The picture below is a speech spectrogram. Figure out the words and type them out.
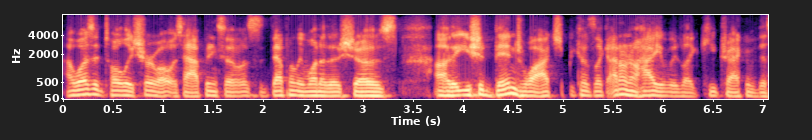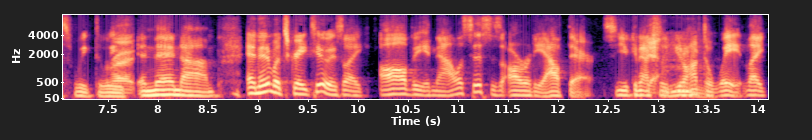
I wasn't totally sure what was happening. So it was definitely one of those shows uh, that you should binge watch because, like, I don't know how you would like keep track of this week to week. Right. And then, um, and then what's great too is like all the analysis is already out there, so you can actually you don't have to wait. Like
